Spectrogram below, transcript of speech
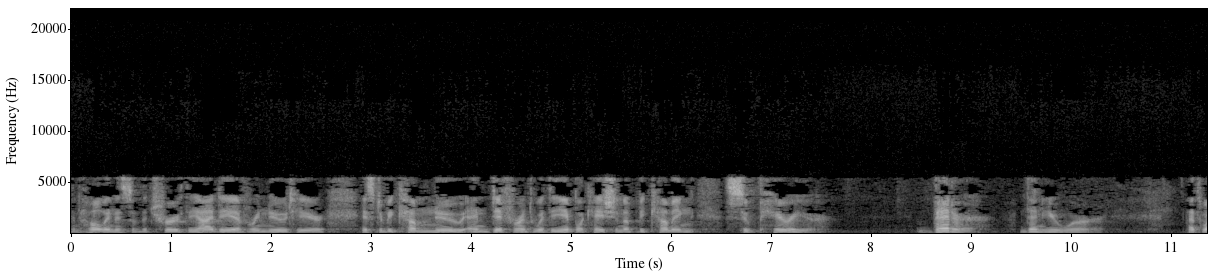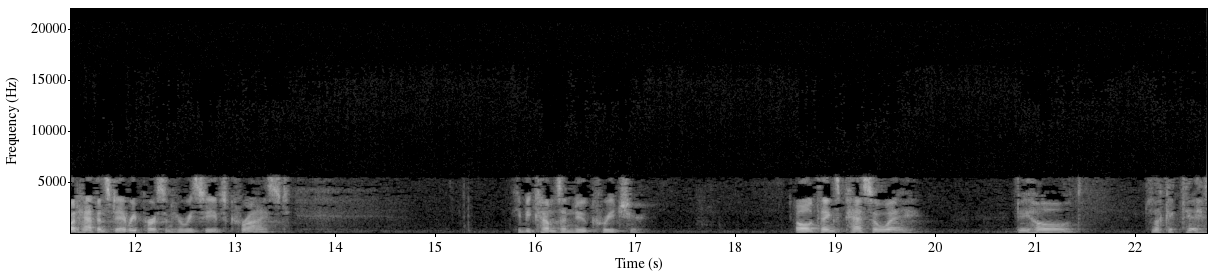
and holiness of the truth. The idea of renewed here is to become new and different, with the implication of becoming superior, better than you were. That's what happens to every person who receives Christ. He becomes a new creature. Old things pass away. Behold, look at this.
